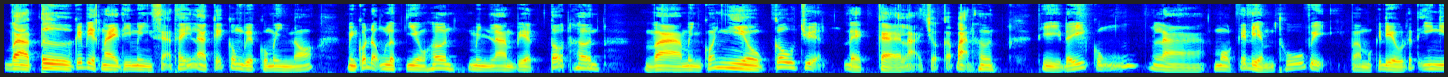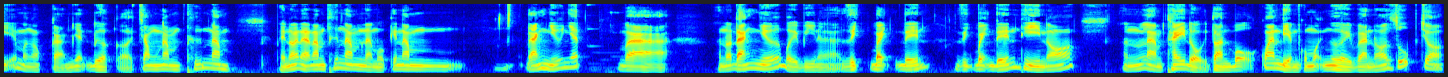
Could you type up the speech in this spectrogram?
và từ cái việc này thì mình sẽ thấy là cái công việc của mình nó mình có động lực nhiều hơn mình làm việc tốt hơn và mình có nhiều câu chuyện để kể lại cho các bạn hơn. Thì đấy cũng là một cái điểm thú vị và một cái điều rất ý nghĩa mà Ngọc cảm nhận được ở trong năm thứ năm. Phải nói là năm thứ năm là một cái năm đáng nhớ nhất và nó đáng nhớ bởi vì là dịch bệnh đến. Dịch bệnh đến thì nó nó làm thay đổi toàn bộ quan điểm của mọi người và nó giúp cho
